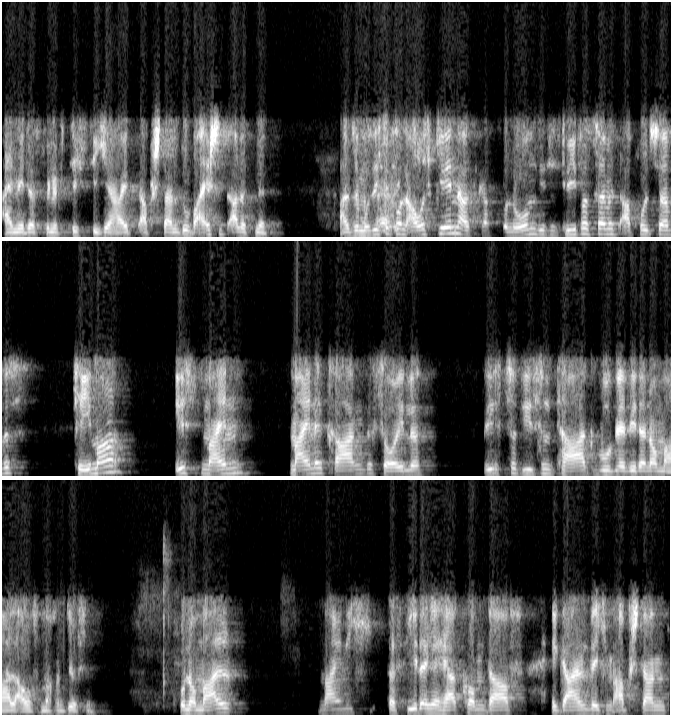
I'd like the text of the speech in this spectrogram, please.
1,50 Meter Sicherheitsabstand, du weißt es alles nicht. Also muss ich davon ausgehen, als Gastronom, dieses Lieferservice, Abholservice Thema ist mein meine tragende Säule bis zu diesem Tag, wo wir wieder normal aufmachen dürfen. Und normal meine ich, dass jeder hierher kommen darf, egal in welchem Abstand,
